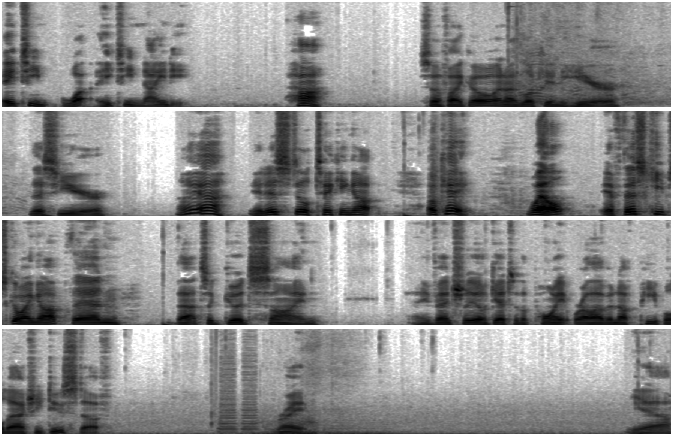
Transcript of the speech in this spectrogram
18, what? 1890? Huh. So if I go and I look in here, this year, oh yeah, it is still ticking up. Okay, well, if this keeps going up, then that's a good sign. And eventually I'll get to the point where I'll have enough people to actually do stuff. Right. Yeah.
